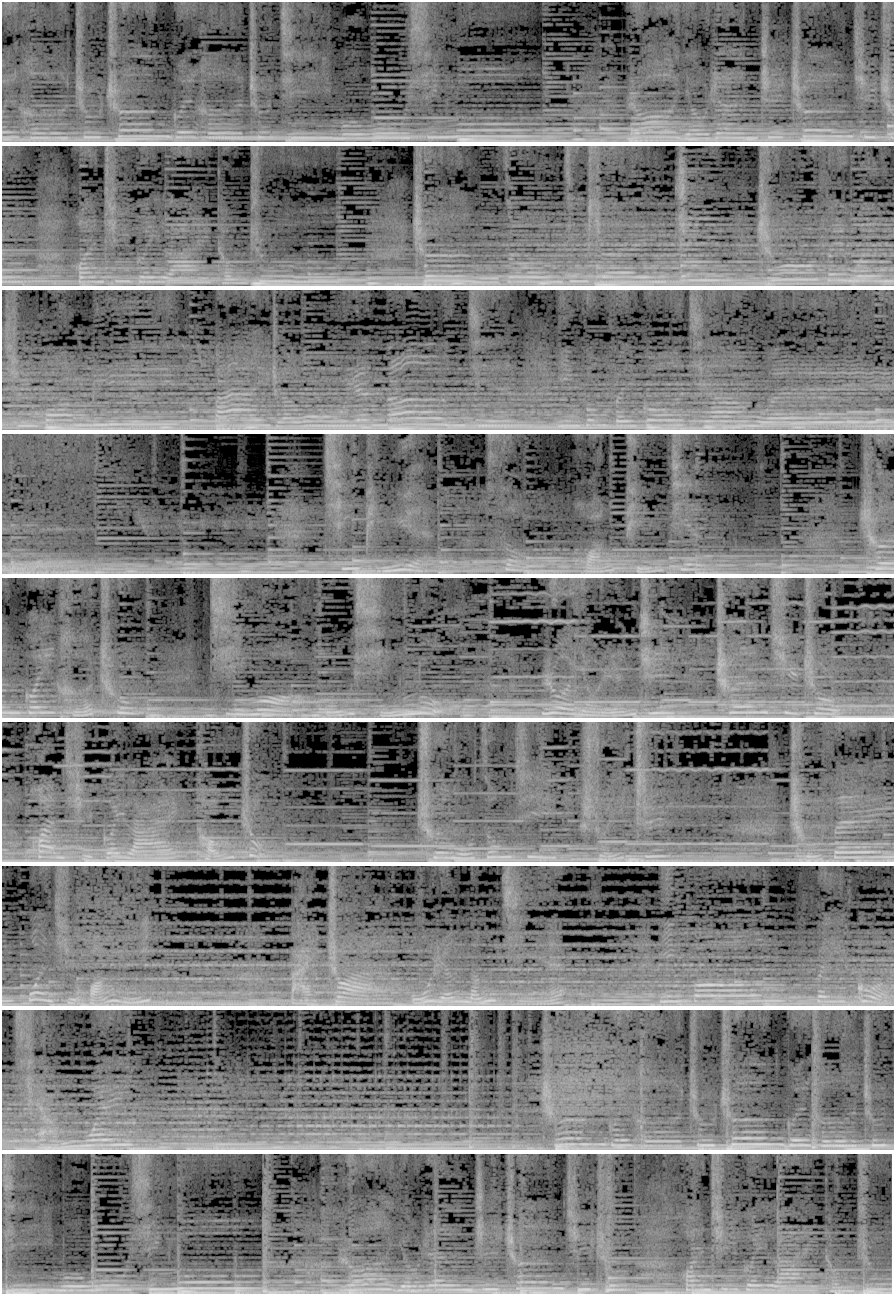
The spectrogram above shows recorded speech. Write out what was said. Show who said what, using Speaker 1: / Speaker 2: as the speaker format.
Speaker 1: 归何处？春归何处？寂寞无行路。若有人知春去处，唤取归来同住。黄庭坚。春归何处？寂寞无行路。若有人知春去处，唤取归来同住。春无踪迹谁知？除非问取黄鹂。百转无人能解，迎风飞过蔷薇。春归何处？春归何处？寂寞无行路。若有人知春去处，唤取归来同住。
